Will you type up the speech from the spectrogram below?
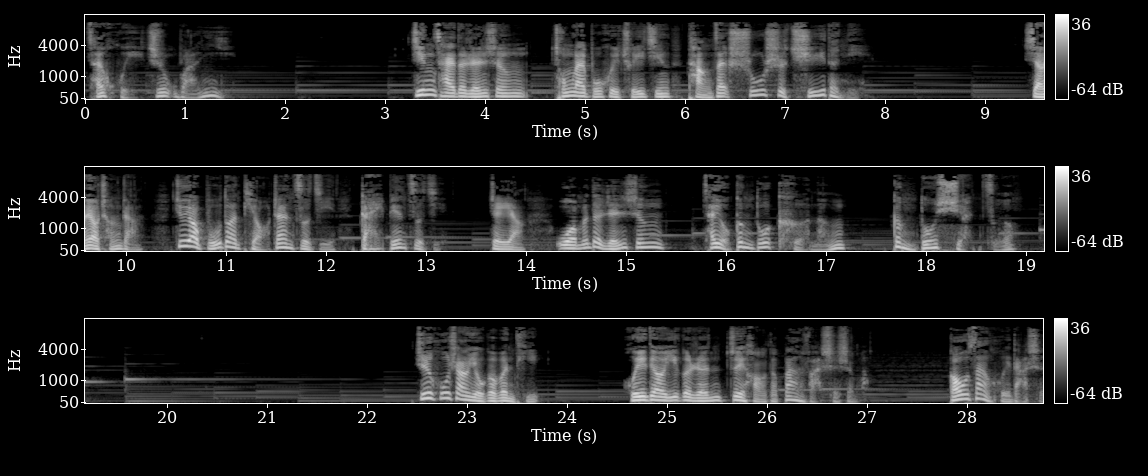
才悔之晚矣。精彩的人生。从来不会垂青躺在舒适区的你。想要成长，就要不断挑战自己，改变自己，这样我们的人生才有更多可能，更多选择。知乎上有个问题：毁掉一个人最好的办法是什么？高赞回答是：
